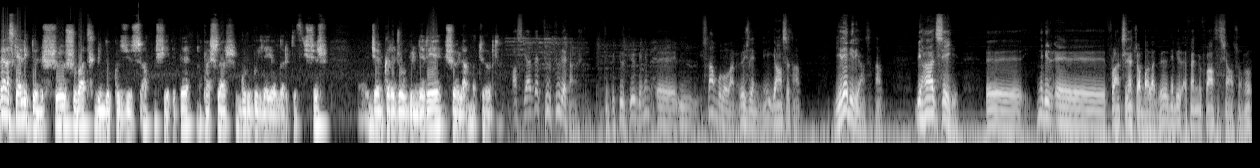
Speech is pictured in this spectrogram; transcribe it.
Ve askerlik dönüşü Şubat 1967'de Apaçlar grubu ile yolları kesişir. Cem Karaca günleri şöyle anlatıyordu. Askerde türküyle tanıştım. Çünkü türkü benim e, İstanbul olan özlemini yansıtan, birebir yansıtan bir hadiseydi. E, ne bir e, Frank Sinatra baladı, ne bir efendim Fransız şansonu,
